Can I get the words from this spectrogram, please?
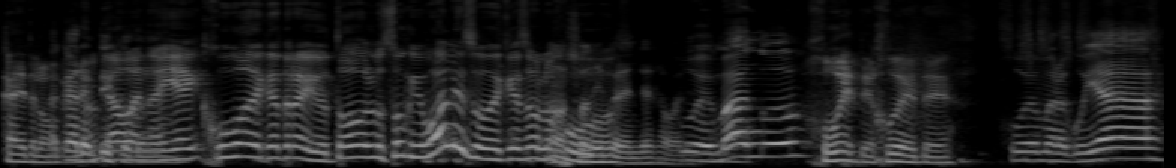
Cállate la boca. Acá ¿no? Ya, bueno, también. ¿y hay jugo de qué ha traído? ¿Todos los son iguales o de qué son los No, jugos? son diferentes sabores. Jugo de mango, Juguete, juguete. jugo de maracuyá,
